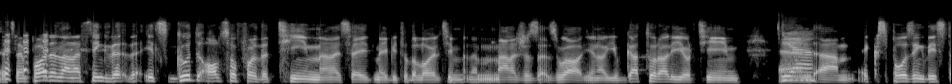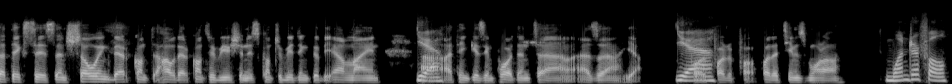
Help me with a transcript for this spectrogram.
it's important, and I think that it's good also for the team. And I say maybe to the loyalty managers as well. You know, you've got to rally your team and yeah. um, exposing these statistics and showing their con- how their contribution is contributing to the airline. Uh, yeah, uh, I think is important uh, as a yeah yeah for, for the for the team's morale. Wonderful.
